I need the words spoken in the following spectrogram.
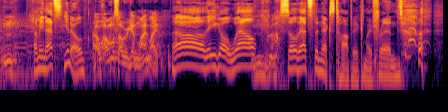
Mm. I mean, that's, you know. I almost thought we were getting limelight. Oh, there you go. Well, so that's the next topic, my friend.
